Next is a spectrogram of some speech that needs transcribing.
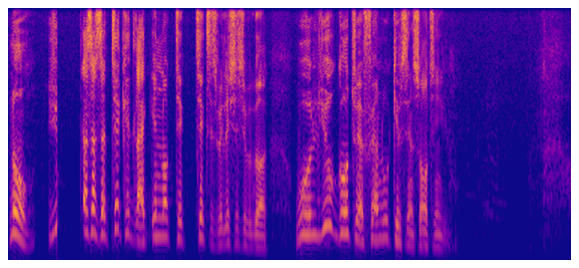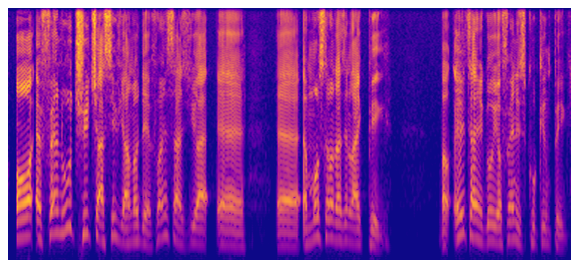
No, you as I said, take it like Enoch take, takes his relationship with God. Will you go to a friend who keeps insulting you? Or a friend who treats you as if you are not there. For instance, you are a, uh, a, Muslim who doesn't like pig, but every time you go, your friend is cooking pig.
